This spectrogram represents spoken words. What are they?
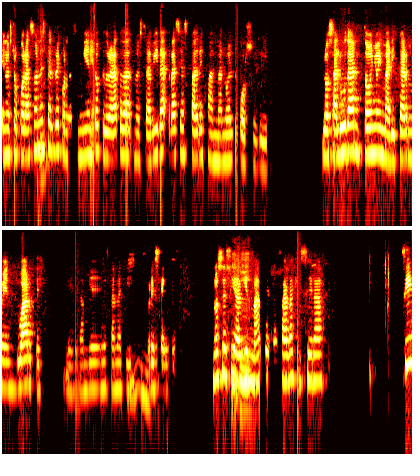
en nuestro corazón está el reconocimiento que durará toda nuestra vida. Gracias, padre Juan Manuel, por su vida. Lo saludan Toño y Mari Carmen Duarte, también están aquí mm. presentes. No sé si alguien más de la sala quisiera. Sí,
